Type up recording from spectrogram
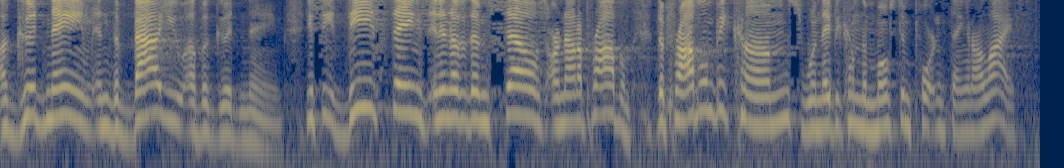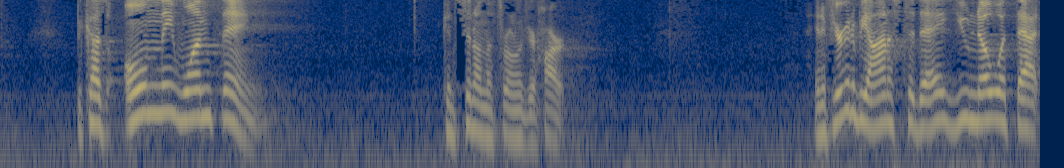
a good name and the value of a good name. You see, these things in and of themselves are not a problem. The problem becomes when they become the most important thing in our life. Because only one thing can sit on the throne of your heart. And if you're going to be honest today, you know what that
